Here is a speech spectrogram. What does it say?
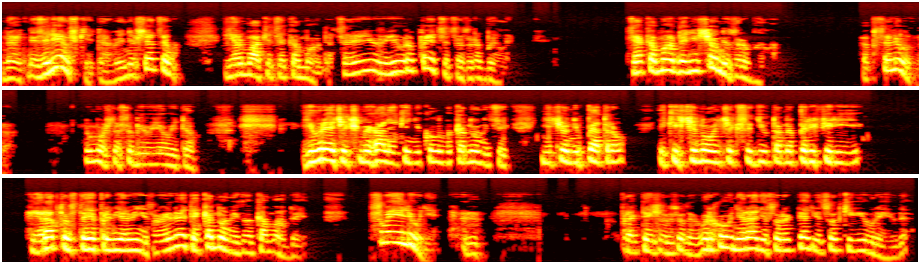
Навіть не Зеленський, там, і не вся ця Єрмак і ця команда. Це європейці це зробили. Ця команда нічого не зробила. Абсолютно. Ну, можете собі уявити. Єврейчик Шмигаль, який ніколи в економіці нічого не петрав, якийсь чиновничок сидів там на периферії. І раптом стає прем'єр-міністром. Уявляєте, економіка командує. Свої люди. Практично що так. В Верховній Раді 45% євреїв, да?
